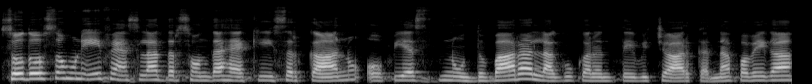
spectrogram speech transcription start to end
ਸੋ ਦੋਸਤੋ, ਹੁਣ ਇਹ ਫੈਸਲਾ ਦਰਸਾਉਂਦਾ ਹੈ ਕਿ ਸਰਕਾਰ ਨੂੰ OPS ਨੂੰ ਦੁਬਾਰਾ ਲਾਗੂ ਕਰਨ ਤੇ ਵਿਚਾਰ ਕਰਨਾ ਪਵੇਗਾ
